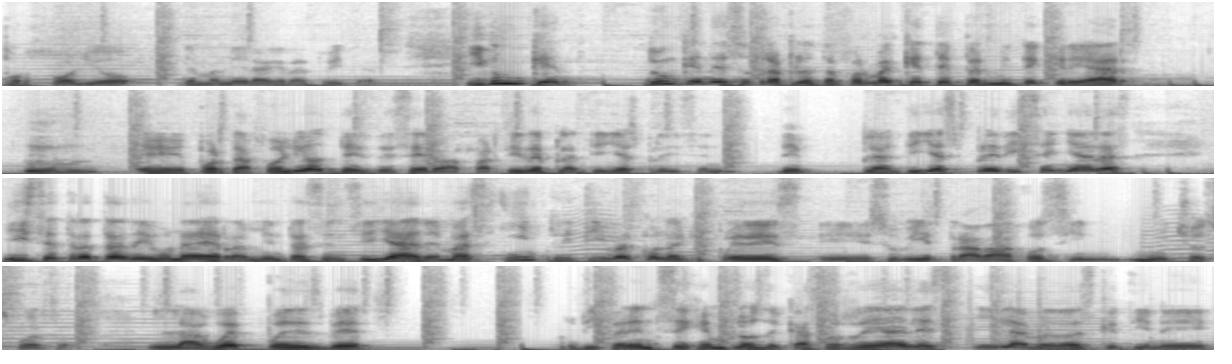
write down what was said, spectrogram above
portfolio de manera gratuita. Y Duncan, Duncan es otra plataforma que te permite crear un eh, portafolio desde cero a partir de plantillas, plantillas prediseñadas y se trata de una herramienta sencilla además intuitiva con la que puedes eh, subir trabajos sin mucho esfuerzo. La web puedes ver diferentes ejemplos de casos reales y la verdad es que tiene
